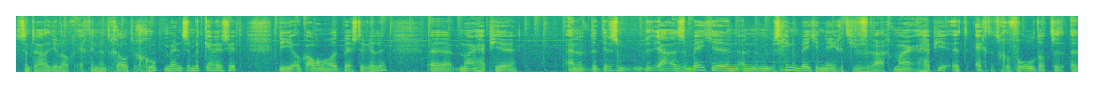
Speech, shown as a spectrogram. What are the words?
Centrale Dialoog echt in een grote groep mensen met kennis zit. Die ook allemaal het beste willen. Maar heb je... En dit is, een, ja, is een beetje een, een, misschien een beetje een negatieve vraag. Maar heb je het echt het gevoel dat de,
